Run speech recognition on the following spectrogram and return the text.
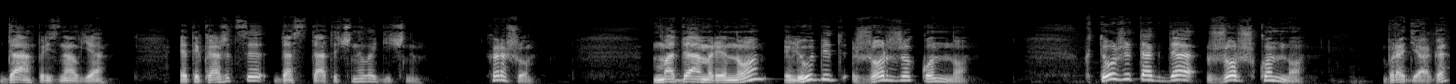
Да, признал я. Это кажется достаточно логичным. Хорошо. Мадам Рено любит Жоржа Конно. Кто же тогда Жорж Конно? Бродяга?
